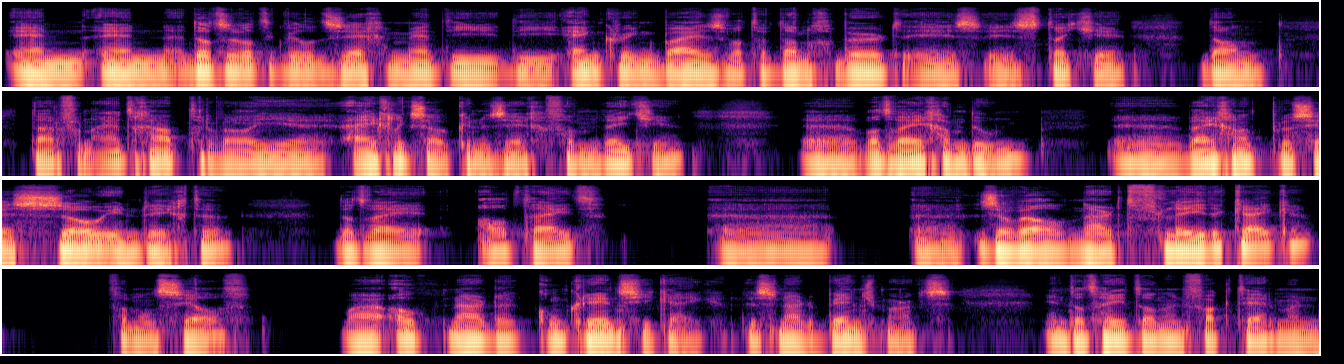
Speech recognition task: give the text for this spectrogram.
En, en dat is wat ik wilde zeggen met die, die anchoring bias. Wat er dan gebeurt is, is dat je dan daarvan uitgaat. Terwijl je eigenlijk zou kunnen zeggen van weet je, uh, wat wij gaan doen. Uh, wij gaan het proces zo inrichten dat wij altijd uh, zowel naar het verleden kijken van onszelf, maar ook naar de concurrentie kijken. Dus naar de benchmarks. En dat heet dan in vaktermen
